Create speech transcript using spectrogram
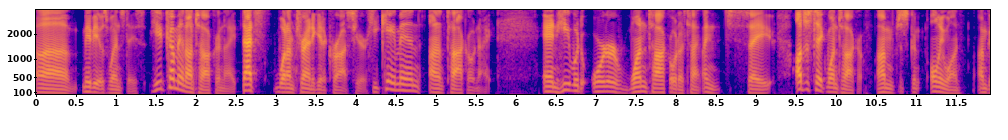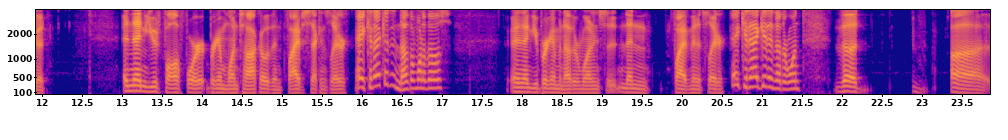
Uh, maybe it was Wednesdays. He'd come in on taco night. That's what I'm trying to get across here. He came in on taco night, and he would order one taco at a time and say, "I'll just take one taco. I'm just gonna, only one. I'm good." And then you'd fall for it, bring him one taco. Then five seconds later, hey, can I get another one of those? and then you bring him another one, and then five minutes later, hey, can I get another one? The uh,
